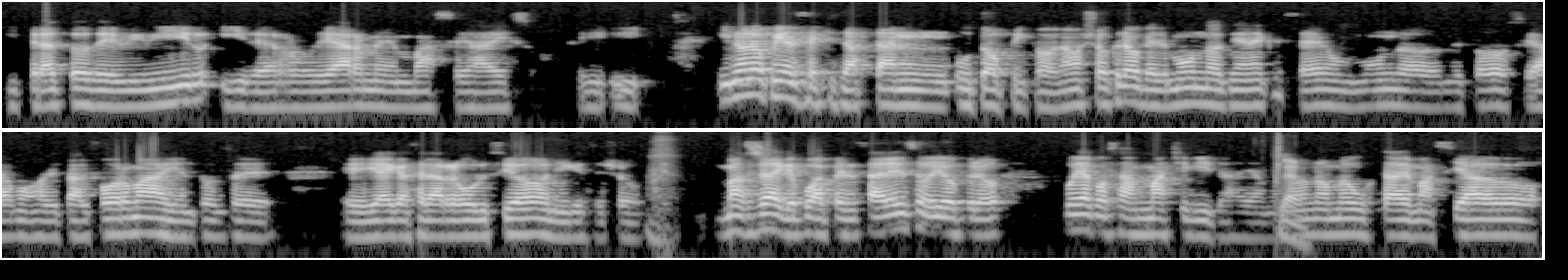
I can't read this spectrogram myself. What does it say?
y trato de vivir y de rodearme en base a eso. ¿sí? Y, y no lo pienses quizás tan utópico, ¿no? Yo creo que el mundo tiene que ser un mundo donde todos seamos de tal forma y entonces eh, hay que hacer la revolución y qué sé yo. Más allá de que pueda pensar eso, digo, pero voy a cosas más chiquitas, digamos. Claro. ¿no? no me gusta demasiado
